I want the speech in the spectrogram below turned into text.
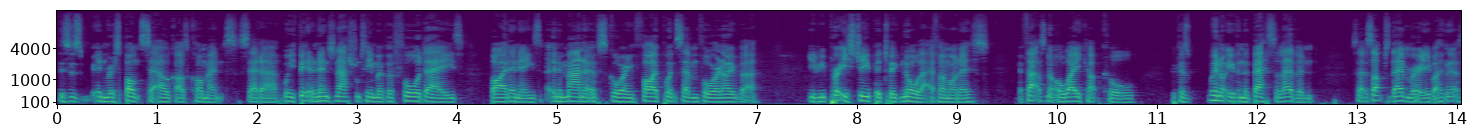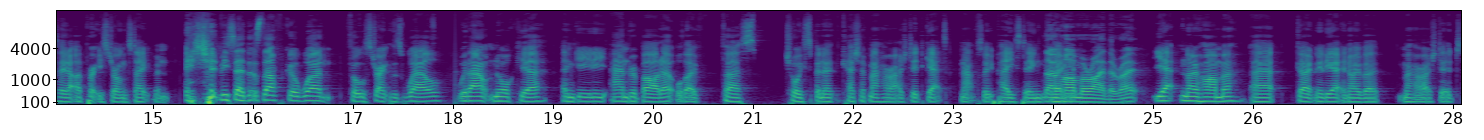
This was in response to Elgar's comments. Said, uh, "We've beaten an international team over four days by an innings in a manner of scoring 5.74 and over. You'd be pretty stupid to ignore that, if I'm honest. If that's not a wake up call, because we're not even the best 11. So it's up to them, really. But I think that's a pretty strong statement. It should be said that South Africa weren't full strength as well without Nortje, Ngidi, and Rabada. Although first choice spinner Keshav Maharaj did get an absolute pasting. No Going- harmer either, right? yeah, no harmer. Uh, going nearly eight and over. Maharaj did,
